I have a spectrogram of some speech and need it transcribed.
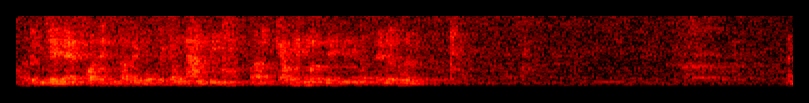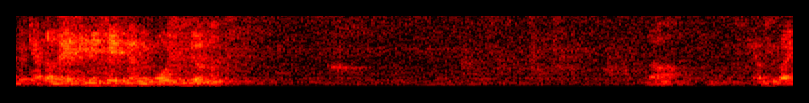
Đó, đường dây này sót thì chúng ta phải buộc phải kéo ngang tí nhé. kéo hết mức lên thì nó sẽ đỡ hơn. Tầng phải kéo tầm đây lên trên cho mình ngồi cũng được đó. Kéo như vậy.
